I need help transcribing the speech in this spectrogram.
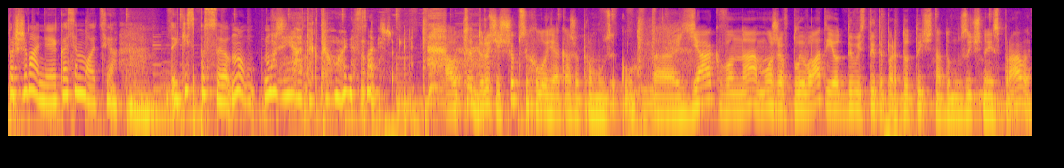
переживання, якась емоція, якийсь посил. Ну, може, я так думаю, знаєш. А от до речі, що психологія каже про музику? Е, як вона може впливати? І от дивись, ти тепер дотична до музичної справи.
